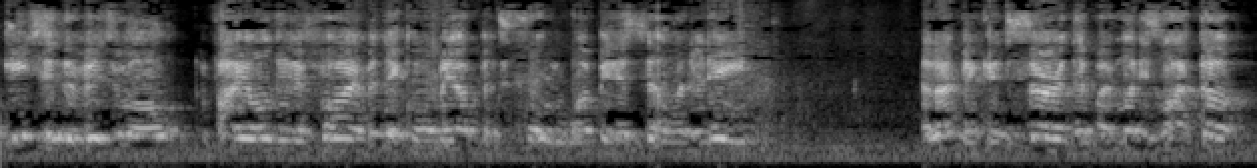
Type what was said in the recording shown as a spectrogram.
each individual, if I owned it at five and they call me up and say you want me to sell it at eight, and I've been concerned that my money's locked up,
